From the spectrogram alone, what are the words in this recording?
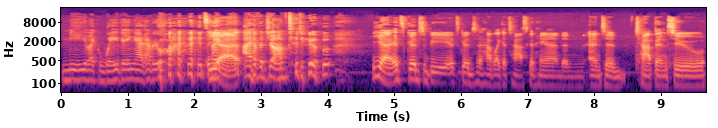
me like waving at everyone. it's like Yeah. I have a job to do. yeah it's good to be it's good to have like a task at hand and and to tap into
